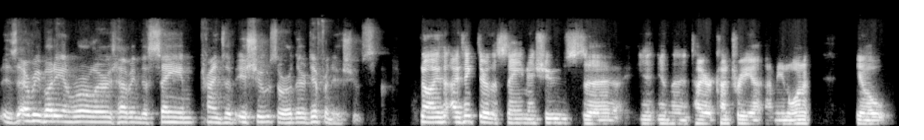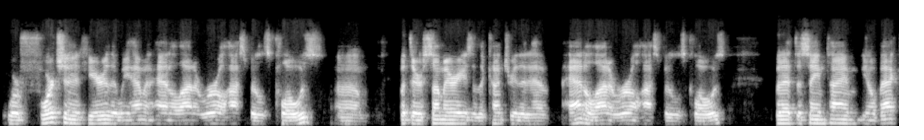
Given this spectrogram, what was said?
is everybody in rural areas having the same kinds of issues, or are there different issues? No, I, I think they're the same issues uh, in, in, the entire country. I mean, one, you know, we're fortunate here that we haven't had a lot of rural hospitals close, um, but there are some areas of the country that have had a lot of rural hospitals close. But at the same time, you know, back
